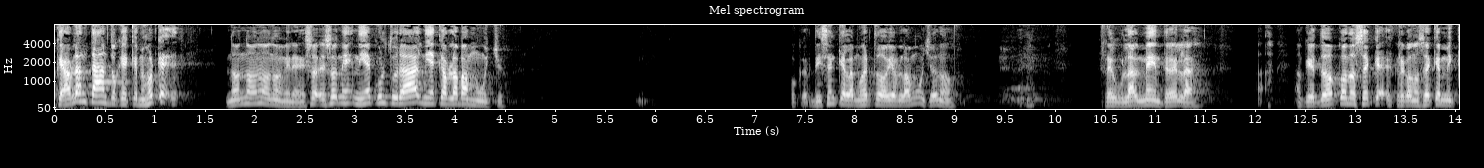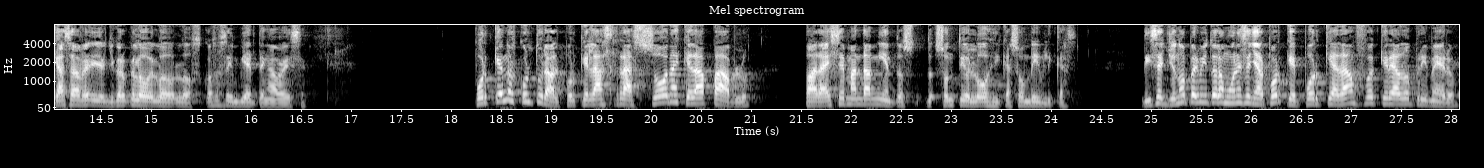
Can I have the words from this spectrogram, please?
que hablan tanto que, que, mejor que... No, no, no, no, miren, eso, ni, es cultural ni es que hablaba mucho. Porque dicen que la mujer todavía habla mucho, ¿no? Regularmente, ¿verdad? Aunque yo tengo que reconocer que en mi casa yo creo que las cosas se invierten a veces. ¿Por qué no es cultural? Porque las razones que da Pablo para ese mandamiento son teológicas, son bíblicas. Dice, yo no permito a la mujer enseñar. ¿Por qué? Porque Adán fue creado primero,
